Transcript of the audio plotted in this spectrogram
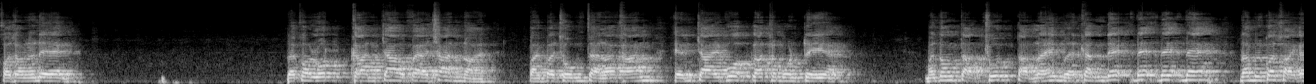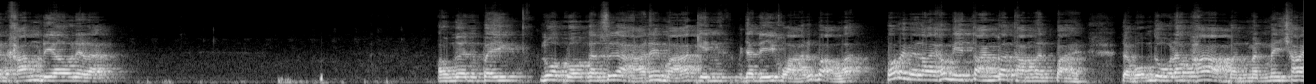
ก็เท่านั้นเอง แล้วก็ลดการเจ้าแฟชั่นหน่อย ไปประชุมแต่ละครั้งเห็นใจพวกรัฐมนตรีมันต้องตัดชุดตัดอะไรให้เหมือนกันเดะเดะเดะเดะแล้วมันก็ใส่กันครั้งเดียวเนี่ยแหละ เอาเงินไปรวบรวมกันซื้ออาหารให้หมากินมันจะดีกว่าหรือเปล่าวะเพราะไม่เป็นไรเขามีตังก็ทำกันไป แต่ผมดูแล้วภาพมันมันไม่ใช่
